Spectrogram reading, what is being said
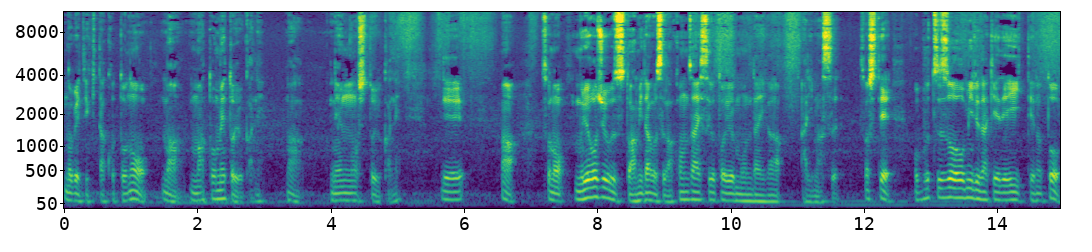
述べてきたことの、まあ、まとめというかねまあ念押しというかね。でまあその無料呪物と阿弥陀仏が混在するという問題がありますそしてお仏像を見るだけでいいっていうのと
